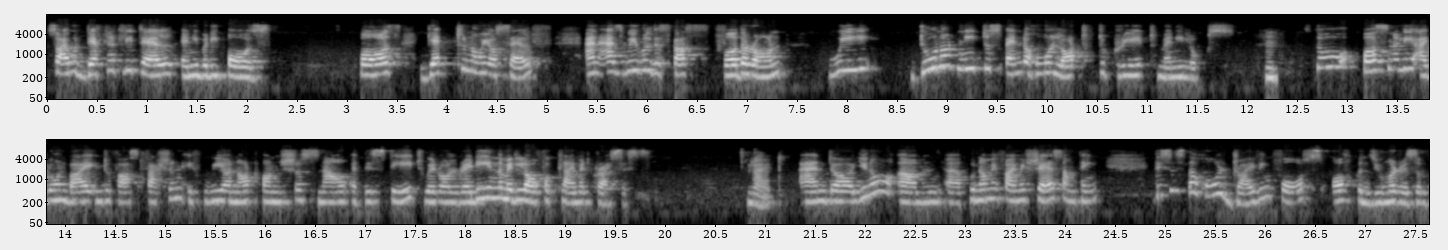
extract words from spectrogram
so i would definitely tell anybody pause pause get to know yourself and as we will discuss further on we do not need to spend a whole lot to create many looks Mhm. so personally i don't buy into fast fashion if we are not conscious now at this stage we're already in the middle of a climate crisis Right. and uh, you know, um, uh, Poonam, if I may share something, this is the whole driving force of consumerism,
